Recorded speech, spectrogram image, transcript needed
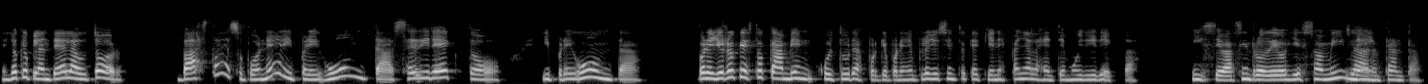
es lo que plantea el autor. Basta de suponer y pregunta, sé directo y pregunta. Bueno, yo creo que esto cambia en culturas, porque por ejemplo yo siento que aquí en España la gente es muy directa y se va sin rodeos y eso a mí me encanta,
